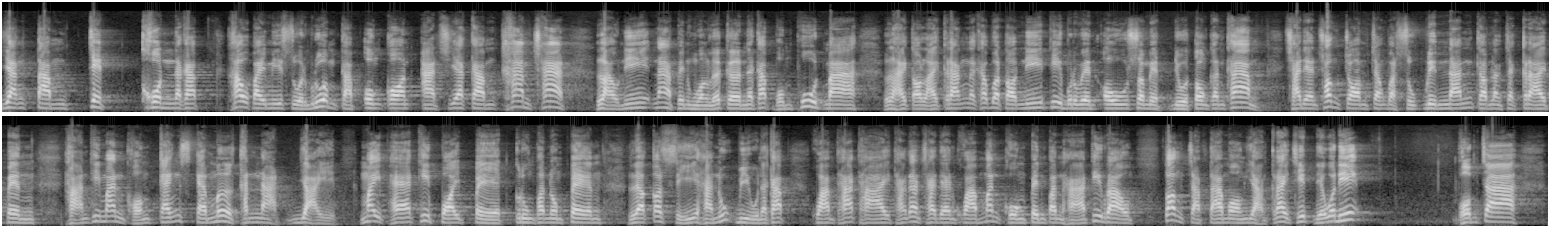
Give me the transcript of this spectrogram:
ยังต่ำเจ็ดคนนะครับเข้าไปมีส่วนร่วมกับองค์กรอาชญากรรมข้ามชาติ เหล่านี้น่าเป็นห่วงเหลือเกินนะครับ ผมพูดมาหลายต่อหลายครั้งนะครับ ว่าตอนนี้ที่บริเวณโอสเม็ดอยู่ตรงกันข้าม ชายแดนช่องจอมจังหวัดสุรินทร์นั้นกำลังจะกลายเป็นฐานที่มั่นของแก๊งสแกมเมอร์ขนาดใหญ่ ไม่แพ้ที่ปอยเปตกรุงพนมเปญแล้วก็สีหานุวิวนะครับ ความท้าทายทางด้านชายแดนความมั่นคงเป็นปัญหาที่เราต้องจับตามองอย่างใกล้ชิด เดี๋ยววันนี้ ผมจะ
